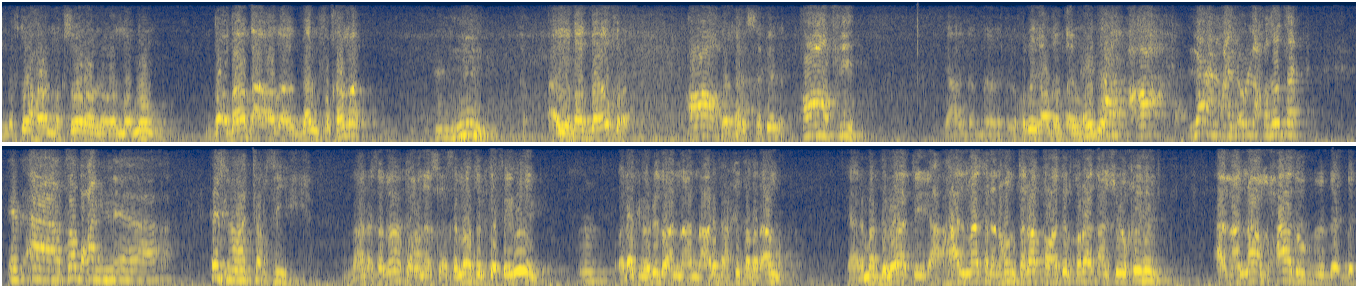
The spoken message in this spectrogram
المفتوحة والمكسورة والمضموم ضاد ده الفخامة؟ مم. أي ضاد بقى أخرى. آه. غير الساكنة آه فيه. يعني الخروج هذا آه، لا أنا عايز أقول لحضرتك يبقى طبعا آه، اسمها الترتيل ما أنا سمعته أنا سمعت الكثيرين ولكن أريد أن أن أعرف حقيقة الأمر. يعني ما دلوقتي هل مثلا هم تلقوا هذه القراءة عن شيوخهم أم أنهم حادوا ب... ب...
